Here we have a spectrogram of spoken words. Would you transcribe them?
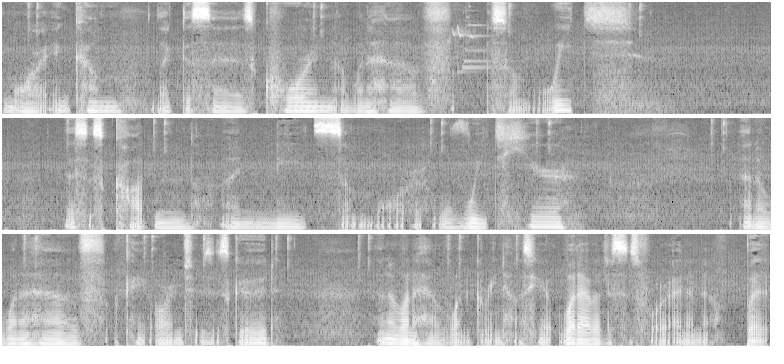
more income like this says corn I want to have some wheat this is cotton I need some more wheat here and I want to have okay oranges is good. And I want to have one greenhouse here. Whatever this is for I don't know. But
